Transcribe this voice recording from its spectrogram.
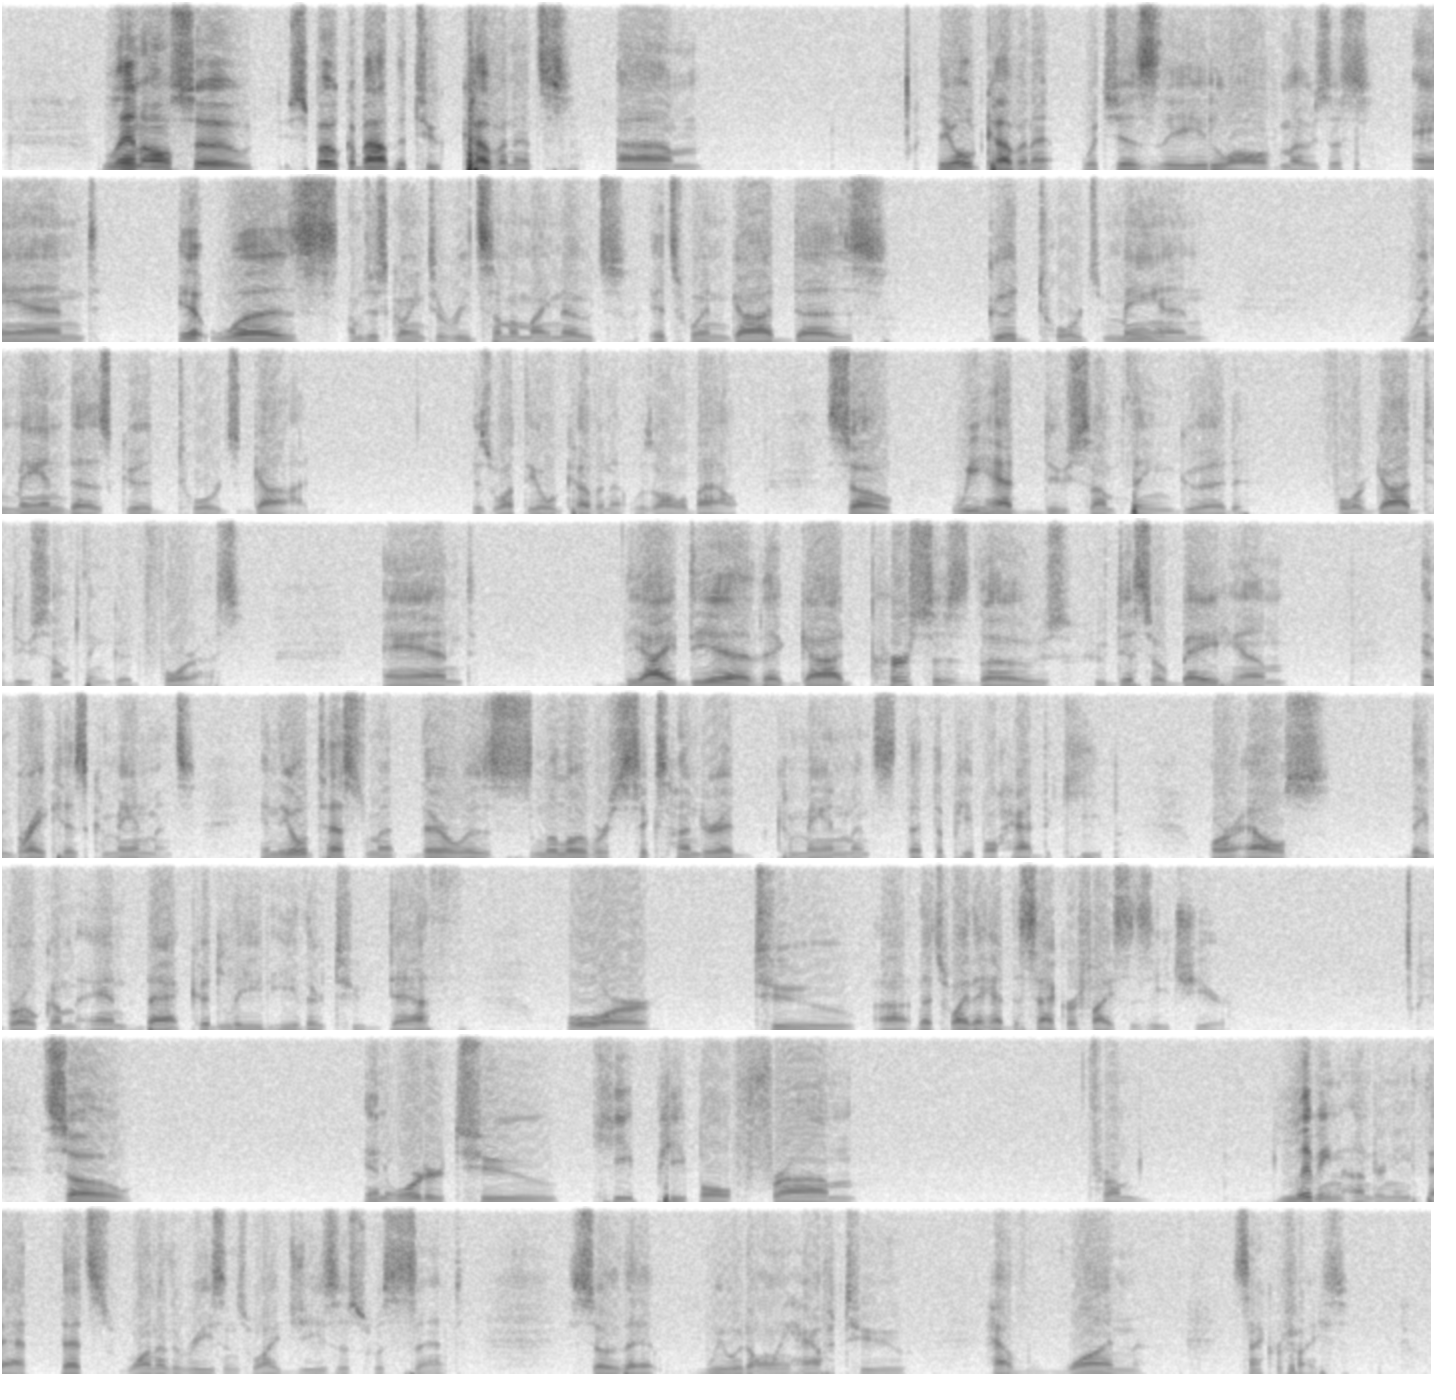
Lynn also spoke about the two covenants. Um, the Old Covenant, which is the law of Moses, and it was, I'm just going to read some of my notes. It's when God does good towards man when man does good towards God, is what the Old Covenant was all about. So we had to do something good for God to do something good for us. And the idea that God curses those who disobey him and break his commandments. In the Old Testament, there was a little over 600 commandments that the people had to keep, or else they broke them, and that could lead either to death or to, uh, that's why they had the sacrifices each year. So, in order to keep people from from living underneath that, that's one of the reasons why Jesus was sent, so that we would only have to have one sacrifice.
